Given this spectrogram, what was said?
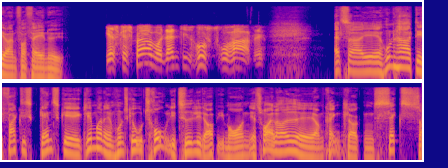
Jørgen fra Fanø. Jeg skal spørge, hvordan din hustru har det. Altså, øh, hun har det faktisk ganske glimrende. Hun skal utrolig tidligt op i morgen. Jeg tror allerede øh, omkring klokken 6, så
